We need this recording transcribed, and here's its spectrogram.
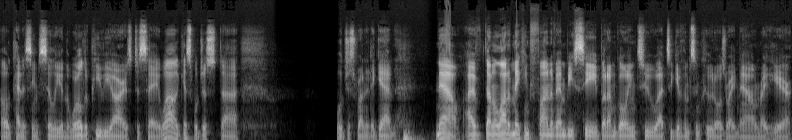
oh it kind of seems silly in the world of pvrs to say well i guess we'll just uh we'll just run it again now, I've done a lot of making fun of NBC, but I'm going to uh, to give them some kudos right now, and right here.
